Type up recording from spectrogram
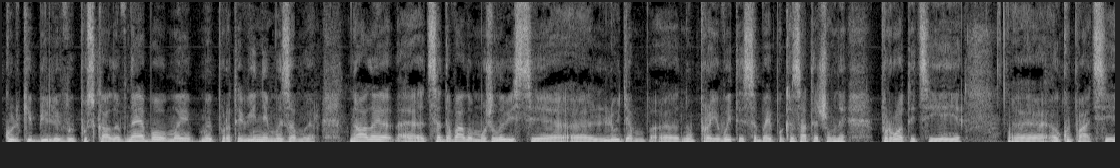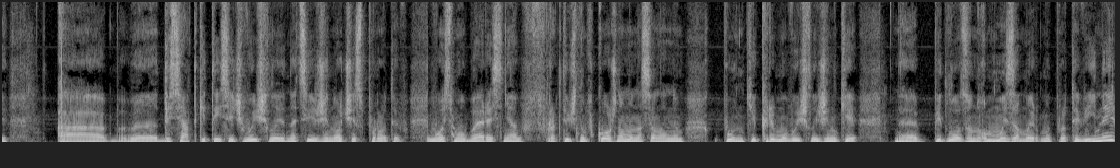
Кульки білі випускали в небо. Ми ми проти війни, ми за мир. Ну але е, це давало можливість е, людям е, ну проявити себе і показати, що вони проти цієї окупації. А е, десятки тисяч вийшли на ці жіночі спротив. 8 березня практично в кожному населеному пункті Криму вийшли жінки е, під лозунгом Ми за мир, ми проти війни.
